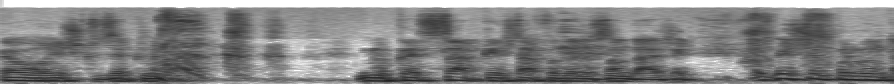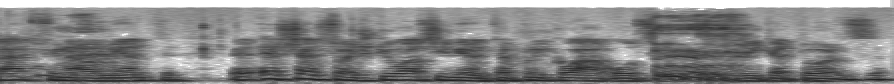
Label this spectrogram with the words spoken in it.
É um risco dizer que não. nunca se sabe quem está a fazer a sondagem. Deixa-me perguntar finalmente, eh, as sanções que o Ocidente aplicou à Rússia em 2014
